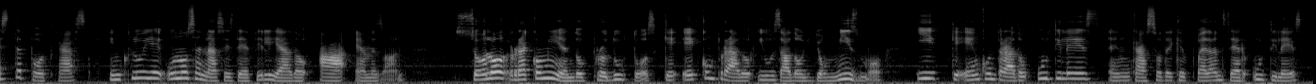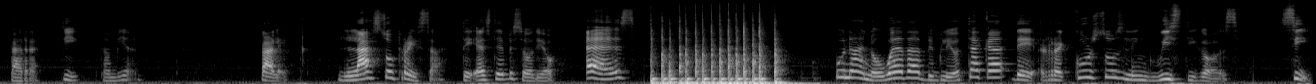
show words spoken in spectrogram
Este podcast incluye unos enlaces de afiliado a Amazon. Solo recomiendo productos que he comprado y usado yo mismo y que he encontrado útiles en caso de que puedan ser útiles para ti también. Vale, la sorpresa de este episodio es una nueva biblioteca de recursos lingüísticos. Sí,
